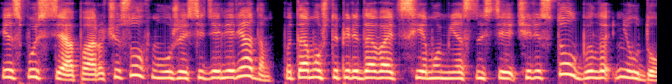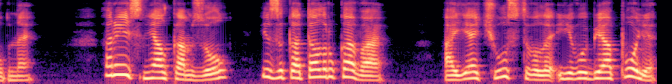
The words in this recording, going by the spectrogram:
И спустя пару часов мы уже сидели рядом, потому что передавать схему местности через стол было неудобно. Рэй снял камзол и закатал рукава, а я чувствовала его биополе,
